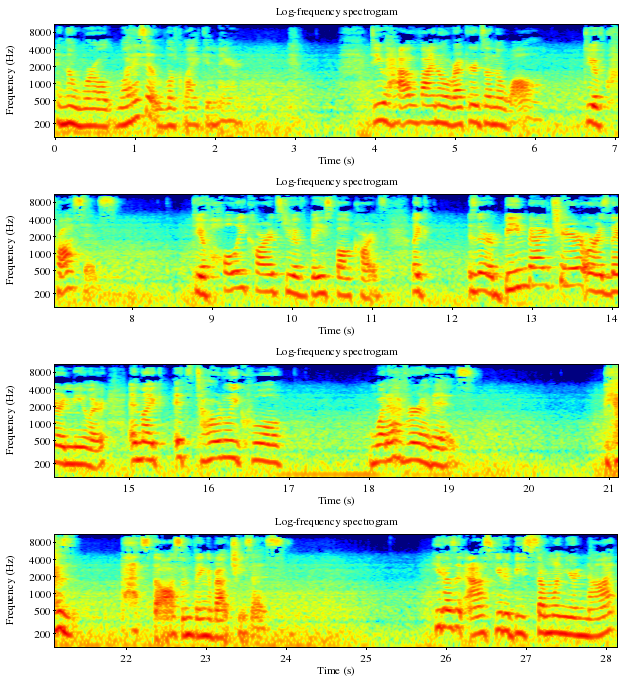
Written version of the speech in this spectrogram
in the world. What does it look like in there? Do you have vinyl records on the wall? Do you have crosses? Do you have holy cards? Do you have baseball cards? Like, is there a beanbag chair or is there a kneeler? And like, it's totally cool, whatever it is. Because that's the awesome thing about Jesus. He doesn't ask you to be someone you're not.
